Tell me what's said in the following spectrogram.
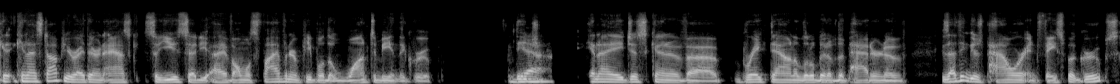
can, can, i stop you right there and ask so you said i have almost 500 people that want to be in the group Did yeah. You, can i just kind of uh, break down a little bit of the pattern of because i think there's power in facebook groups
